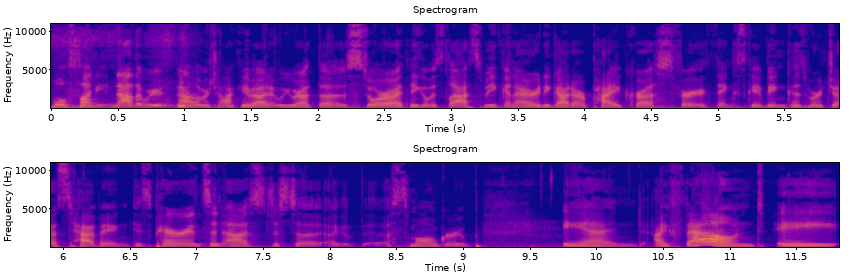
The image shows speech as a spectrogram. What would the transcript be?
Well, funny now that we're now that we're talking about it, we were at the store. I think it was last week, and I already got our pie crust for Thanksgiving because we're just having his parents and us, just a, a, a small group. And I found a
